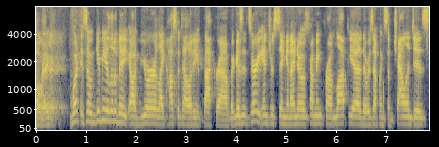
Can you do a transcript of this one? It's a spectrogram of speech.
Okay. What so give me a little bit of your like hospitality background because it's very interesting and I know coming from Latvia there was definitely some challenges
